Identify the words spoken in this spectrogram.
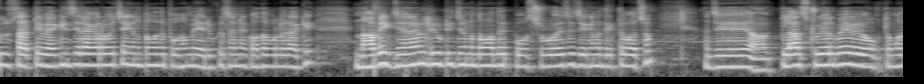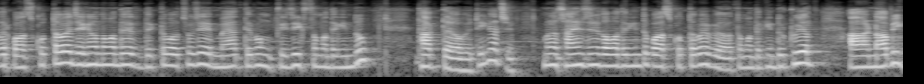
দুশো ষাটটি ভ্যাকেন্সি রাখা রয়েছে। এখানে তোমাদের প্রথমে এডুকেশনের কথা বলে রাখি। নাভিক জেনারেল ডিউটির জন্য তোমাদের পোস্ট রয়েছে, যেখানে দেখতে পাচ্ছ যে ক্লাস টুয়েলভে তোমাদের পাস করতে হবে। যেখানে তোমাদের দেখতে পাচ্ছ যে ম্যাথ এবং ফিজিক্স তোমাদের কিন্তু থাকতে হবে, ঠিক আছে? মানে সায়েন্স নিয়ে তোমাদের কিন্তু পাস করতে হবে তোমাদের কিন্তু টুয়েলভ আর নাবিক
